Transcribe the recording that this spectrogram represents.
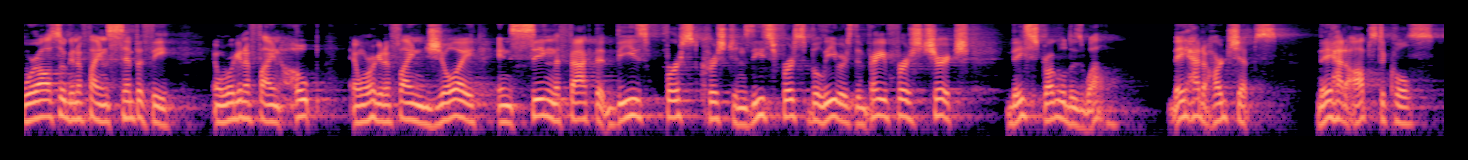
We're also going to find sympathy and we're going to find hope and we're going to find joy in seeing the fact that these first Christians, these first believers, the very first church, they struggled as well. They had hardships, they had obstacles,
